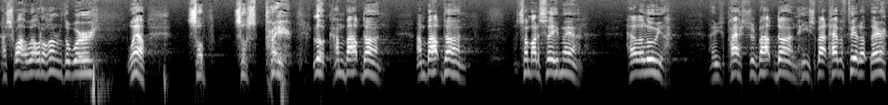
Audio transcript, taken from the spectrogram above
That's why we ought to honor the Word. Well, so so prayer. Look, I'm about done. I'm about done. Somebody say amen. Hallelujah. And he's pastor about done. He's about to have a fit up there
